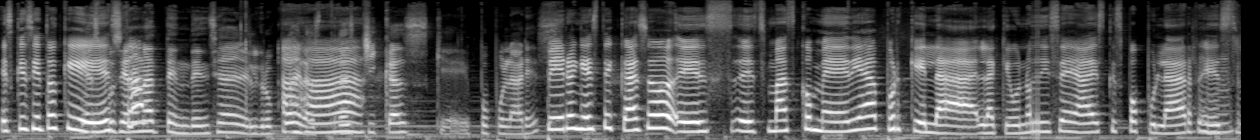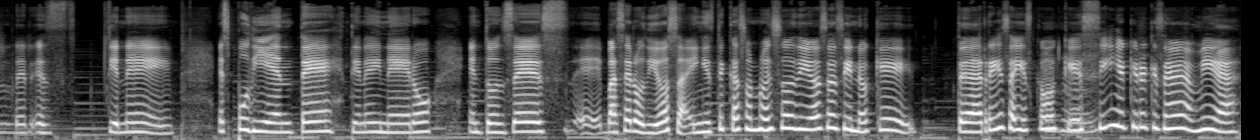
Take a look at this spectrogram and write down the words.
Es que siento que. Les esta- pusieron la tendencia del grupo de las tres chicas que populares. Pero en este caso es, es más comedia porque la, la que uno dice, ah, es que es popular, Ujú. es, es, tiene, es pudiente, tiene dinero, entonces eh, va a ser odiosa. En este caso no es odiosa, sino que te da risa y es como que Ujú. sí, yo quiero que sea mi amiga.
